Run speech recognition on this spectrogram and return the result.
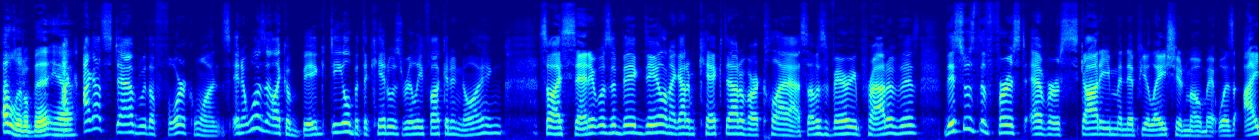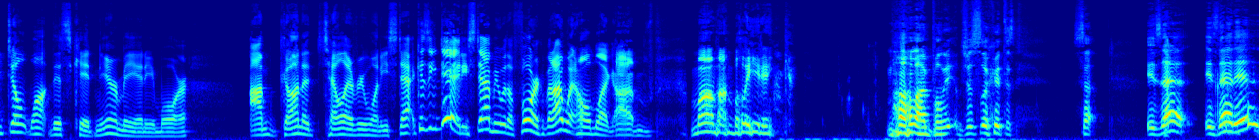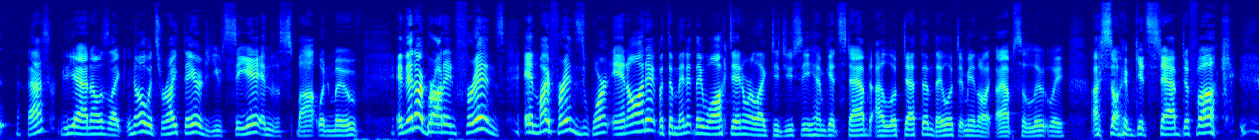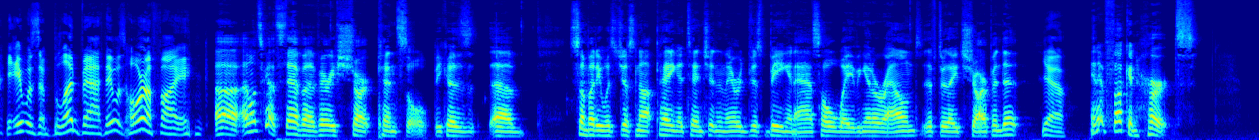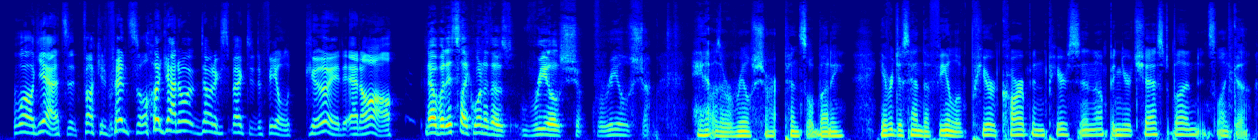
A little bit, yeah. I, I got stabbed with a fork once, and it wasn't like a big deal, but the kid was really fucking annoying. So I said it was a big deal, and I got him kicked out of our class. I was very proud of this. This was the first ever Scottye manipulation moment. Was I don't want this kid near me anymore. I'm gonna tell everyone he stabbed because he did. He stabbed me with a fork, but I went home like I'm, mom, I'm bleeding. Mom, I believe. Just look at this. So, is that is that it? That's yeah, and I was like, no, it's right there. Do you see it? And the spot would move. And then I brought in friends, and my friends weren't in on it. But the minute they walked in, were like, "Did you see him get stabbed?" I looked at them. They looked at me, and they're like, "Absolutely, I saw him get stabbed to fuck. It was a bloodbath. It was horrifying." Uh, I once got stabbed by a very sharp pencil because uh, somebody was just not paying attention and they were just being an asshole, waving it around after they'd sharpened it, Yeah. and it fucking hurts. Well, yeah, it's a fucking pencil. Like I don't don't expect it to feel good at all. No, but it's like one of those real, sh- real sharp. Hey, that was a real sharp pencil, buddy. You ever just had the feel of pure carbon piercing up in your chest, bud? It's like a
